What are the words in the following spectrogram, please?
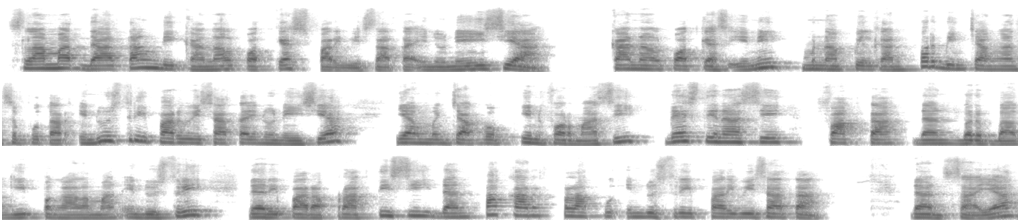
Selamat datang di kanal podcast Pariwisata Indonesia. Kanal podcast ini menampilkan perbincangan seputar industri pariwisata Indonesia yang mencakup informasi, destinasi, fakta, dan berbagi pengalaman industri dari para praktisi dan pakar pelaku industri pariwisata. Dan saya,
